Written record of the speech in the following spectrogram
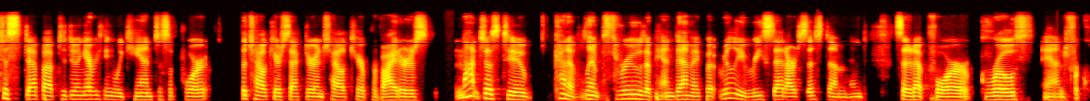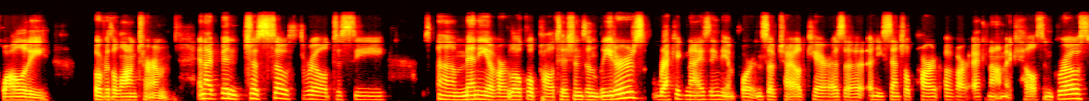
to step up to doing everything we can to support the childcare sector and childcare providers, not just to kind of limp through the pandemic, but really reset our system and set it up for growth and for quality over the long term. And I've been just so thrilled to see um, many of our local politicians and leaders recognizing the importance of childcare as a, an essential part of our economic health and growth,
